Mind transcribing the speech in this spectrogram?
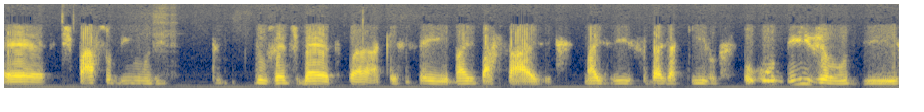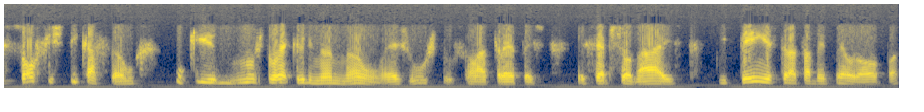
é, espaço mínimo de 200 metros para aquecer, mais massagem, mais isso, mais aquilo. O, o nível de sofisticação o que não estou recriminando, não, é justo, são atletas excepcionais que têm esse tratamento na Europa,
